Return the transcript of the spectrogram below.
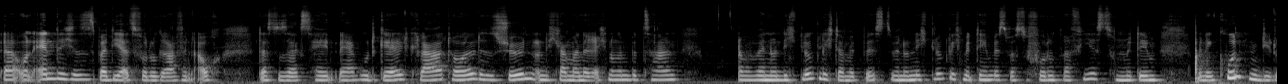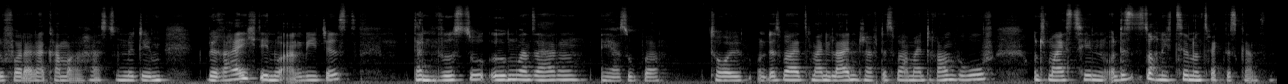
Äh, und endlich ist es bei dir als Fotografin auch, dass du sagst, hey, na gut, Geld, klar, toll, das ist schön und ich kann meine Rechnungen bezahlen. Aber wenn du nicht glücklich damit bist, wenn du nicht glücklich mit dem bist, was du fotografierst und mit dem, mit den Kunden, die du vor deiner Kamera hast und mit dem Bereich, den du anbietest, dann wirst du irgendwann sagen, ja super, toll. Und das war jetzt meine Leidenschaft, das war mein Traumberuf und schmeißt hin. Und das ist doch nicht Sinn und Zweck des Ganzen.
